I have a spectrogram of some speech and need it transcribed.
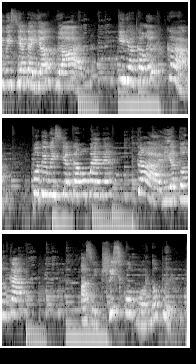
Подивись, яка я гарна і яка легка. Подивись, яка у мене талія тонка. А зайчисько гордо пирхнув.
